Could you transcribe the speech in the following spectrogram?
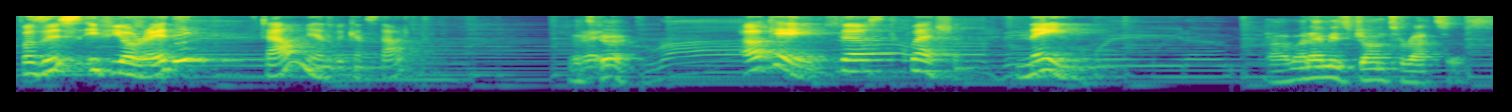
For this, if you're ready, tell me and we can start. Let's ready? go. Okay, first question. Name. Uh, my name is John Taratzis.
